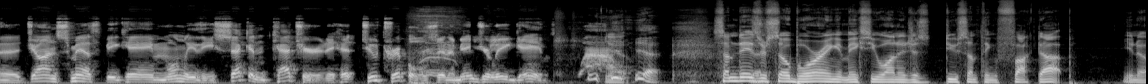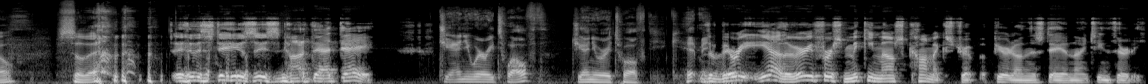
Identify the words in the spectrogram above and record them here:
uh, John Smith became only the second catcher to hit two triples in a major league game. Wow. Yeah. Some days are so boring it makes you want to just do something fucked up, you know? So that this day is, is not that day. January 12th? January 12th. Hit me. The very yeah, the very first Mickey Mouse comic strip appeared on this day in 1930.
